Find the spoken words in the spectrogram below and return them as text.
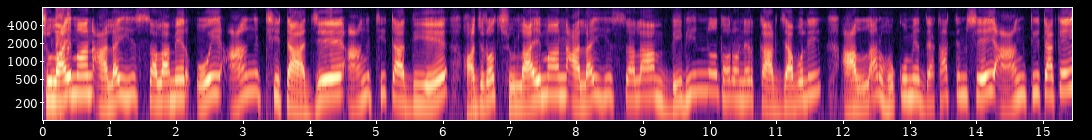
সুলাইমান আলাইসালামের ওই আংটিটা যে আংটিটা দিয়ে হজরত সুলাইমান আলাইসালাম বিভিন্ন ধরনের কার্যাবলী আল্লাহর হুকুমে দেখাতেন, সেই আংটিটাকেই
